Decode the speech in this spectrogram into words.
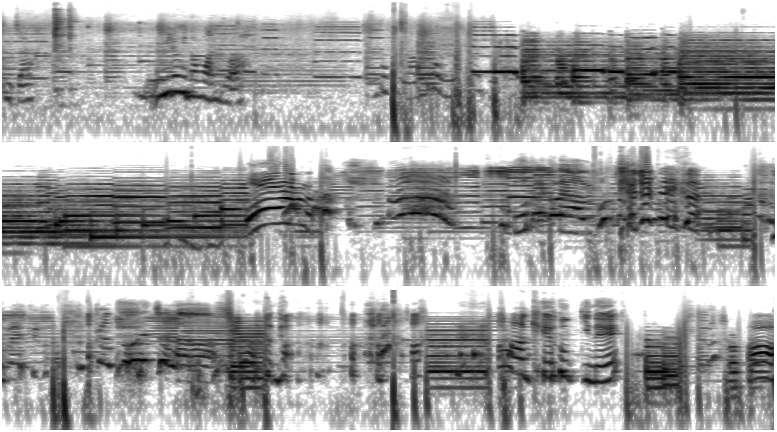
진짜. 위력이 너무 안 좋아. 트레이크. 아, 개웃기네. 아,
